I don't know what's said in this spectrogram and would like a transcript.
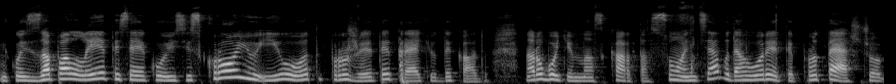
якось запалитися якоюсь іскрою і от прожити третю декаду. На роботі в нас карта сонця буде говорити про те, що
